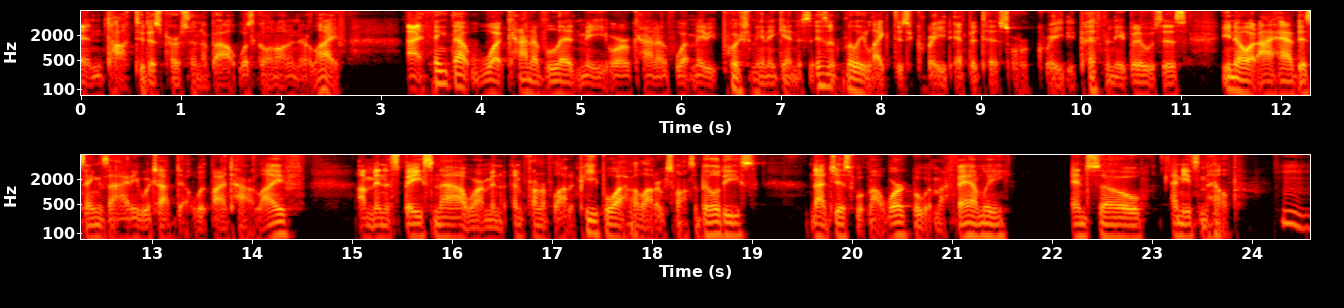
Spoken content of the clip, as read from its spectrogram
and talk to this person about what's going on in their life. I think that what kind of led me, or kind of what maybe pushed me, and again, this isn't really like this great impetus or great epiphany, but it was this, you know what, I have this anxiety, which I've dealt with my entire life. I'm in a space now where I'm in, in front of a lot of people. I have a lot of responsibilities, not just with my work, but with my family. And so I need some help. Hmm.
